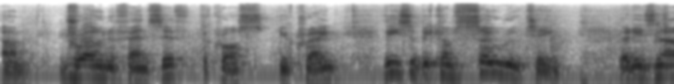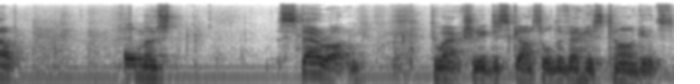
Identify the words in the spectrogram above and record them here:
um, drone offensive across Ukraine. These have become so routine that it's now almost sterile to actually discuss all the various targets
